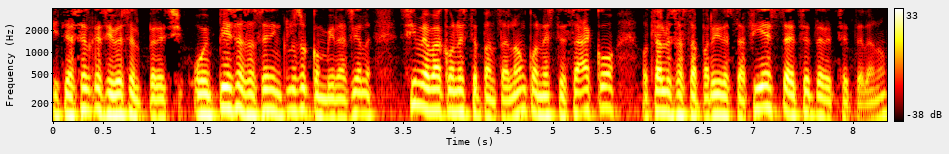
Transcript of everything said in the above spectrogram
y te acercas y ves el precio. O empiezas a hacer incluso combinaciones. Si me va con este pantalón, con este saco, o tal vez hasta para ir a esta fiesta, etcétera, etcétera, ¿no?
